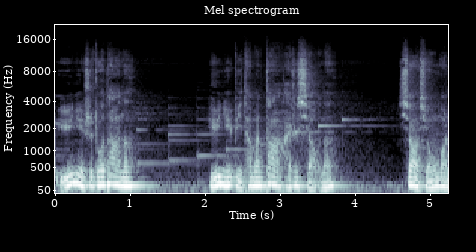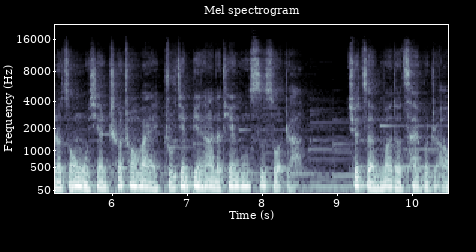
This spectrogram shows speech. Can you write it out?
鱼女是多大呢？鱼女比他们大还是小呢？孝雄望着总武线车窗外逐渐变暗的天空思索着，却怎么都猜不着。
